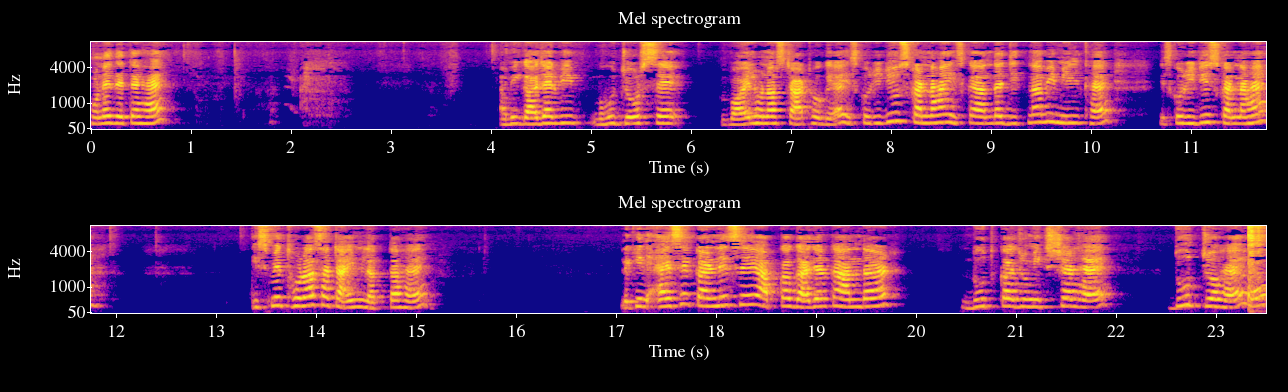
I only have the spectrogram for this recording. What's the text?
होने देते हैं। अभी गाजर भी बहुत ज़ोर से बॉईल होना स्टार्ट हो गया। इसको रिड्यूस करना है। इसके अंदर जितना भी मिल्क है, इसको रिड्यूस करना है। इसमें थोड़ा सा टाइम लगता है। लेकिन ऐसे करने से आपका गाजर का अंदर दूध का जो मिक्सचर है, दूध जो है, वो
